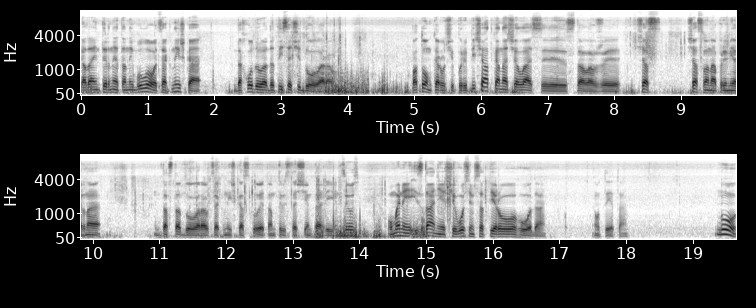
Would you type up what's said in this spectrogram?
коли інтернету не було, ця книжка доходила до 1000 доларів. Потім, коротше, перепечатка почалась, е, стала вже. Зараз, зараз вона примерно до 100 доларів ця книжка стоїть, там 300 з чим-то гривень. Це ось у мене іздання ще 81-го года. От це. Ну,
